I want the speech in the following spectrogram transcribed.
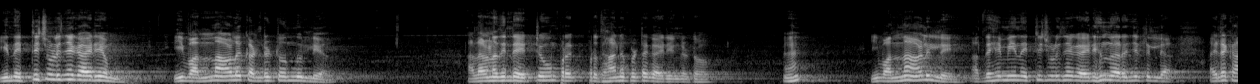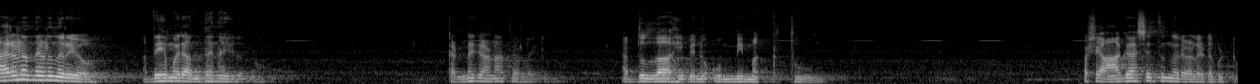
ഈ നെറ്റി ചുളിഞ്ഞ കാര്യം ഈ വന്ന ആൾ കണ്ടിട്ടൊന്നുമില്ല. അതാണ് അതിന്റെ ഏറ്റവും പ്ര പ്രധാനപ്പെട്ട കാര്യം കേട്ടോ. ഈ വന്ന ആളില്ലേ? അദ്ദേഹം ഈ നെറ്റി ചുളിഞ്ഞ കാര്യമൊന്നും അറിഞ്ഞിട്ടില്ല. അതിന്റെ കാരണം എന്താണെന്നറിയോ? അദ്ദേഹം ഒരു അന്ധനായിരുന്നു. കണ്ണ് കാണാത്ത ആളായിരുന്നു. അബ്ദുല്ലാഹിബിന് ഉമ്മി മക്തൂം. പക്ഷെ ആകാശത്തു നിന്ന് ഒരാൾ ഇടപെട്ടു.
